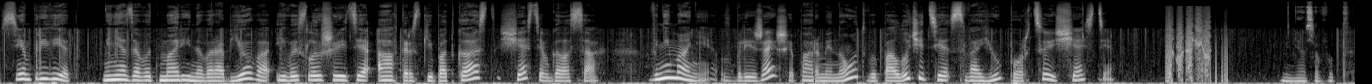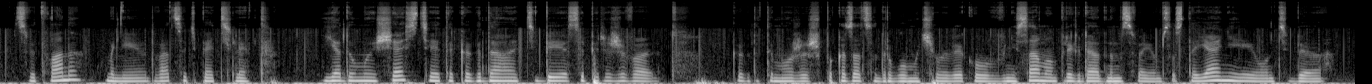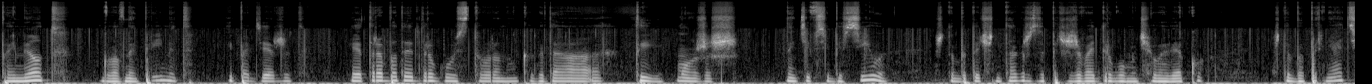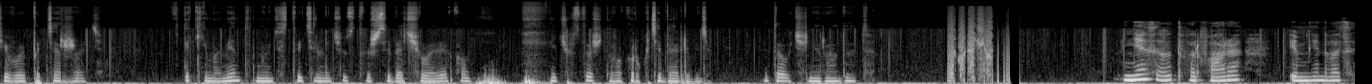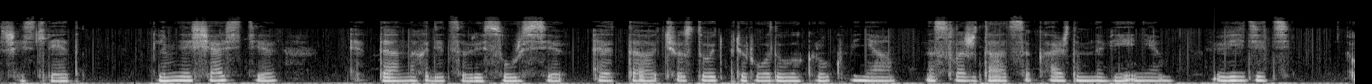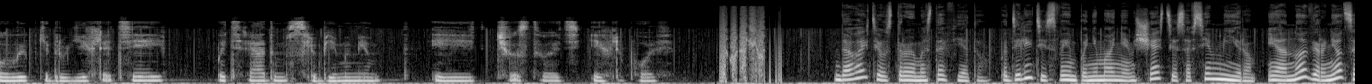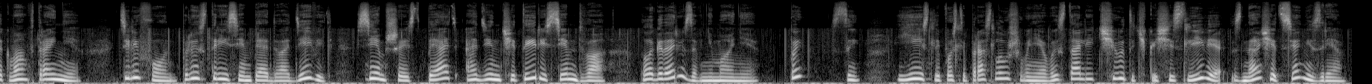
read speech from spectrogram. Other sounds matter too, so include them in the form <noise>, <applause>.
Всем привет! Меня зовут Марина Воробьева, и вы слушаете авторский подкаст «Счастье в голосах». Внимание! В ближайшие пару минут вы получите свою порцию счастья. Меня зовут Светлана, мне 25 лет. Я думаю, счастье это когда тебе сопереживают, когда ты можешь показаться другому человеку в не самом приглядном своем состоянии, и он тебя поймет, главное примет и поддержит. И это работает в другую сторону, когда ты можешь найти в себе силы, чтобы точно так же запереживать другому человеку, чтобы принять его и поддержать. В такие моменты, ну, действительно чувствуешь себя человеком <laughs> и чувствуешь, что вокруг тебя люди. Это очень радует. Меня зовут Варвара, и мне 26 лет. Для меня счастье — это находиться в ресурсе, это чувствовать природу вокруг меня, наслаждаться каждым мгновением, видеть улыбки других людей, быть рядом с любимыми и чувствовать их любовь. Давайте устроим эстафету. Поделитесь своим пониманием счастья со всем миром, и оно вернется к вам втройне. Телефон плюс 37529 765 1472. Благодарю за внимание. Пы сы. Если после прослушивания вы стали чуточку счастливее, значит все не зря.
